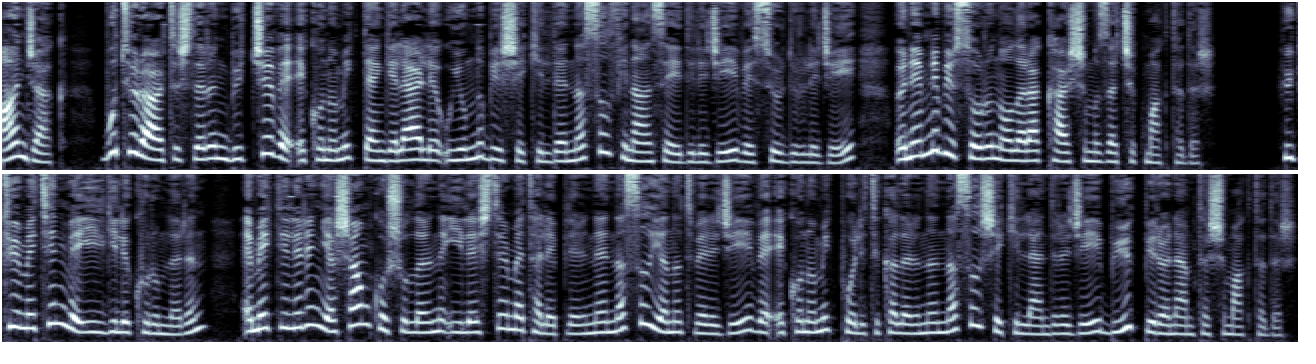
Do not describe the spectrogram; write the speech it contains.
Ancak, bu tür artışların bütçe ve ekonomik dengelerle uyumlu bir şekilde nasıl finanse edileceği ve sürdürüleceği önemli bir sorun olarak karşımıza çıkmaktadır. Hükümetin ve ilgili kurumların, emeklilerin yaşam koşullarını iyileştirme taleplerine nasıl yanıt vereceği ve ekonomik politikalarını nasıl şekillendireceği büyük bir önem taşımaktadır.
